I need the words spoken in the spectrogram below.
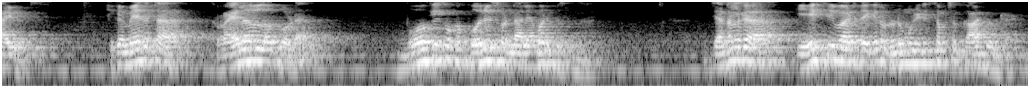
హైవేస్. ఇక మీదట రైళ్ళలో కూడా భోగికి ఒక పోలీసు ఉండాలేమో అనిపిస్తుంది జనరల్గా ఏసీ వాటి దగ్గర రెండు మూడింటికి సంవత్సరం గార్డు ఉంటాడు.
